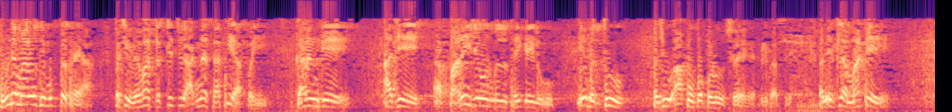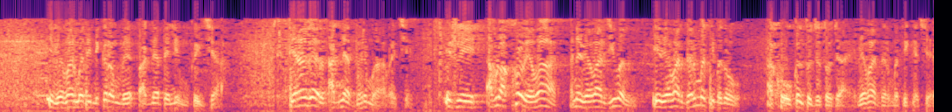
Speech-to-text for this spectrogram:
હું ને મારુંથી મુક્ત થયા. પછી વ્યવહાર દ્રષ્ટિથી આજ્ઞા સાથી આપી. કારણ કે આજે પાણી જેવું બધું થઈ ગયેલું, એ બધું હજુ આપોપણું છે આપણી પાસે. અને એટલા માટે એ વ્યવહારમાંથી નિકરમ આજ્ઞા પહેલી મૂકી છે ત્યાં આગળ આજ્ઞા ધર્મ આવે છે. એટલે આપણો આખો વ્યવહાર અને વ્યવહાર જીવન, એ વ્યવહાર ધર્મથી બધો આખો ઉકલતો જતો જાય. વ્યવહાર ધર્મથી કે છે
